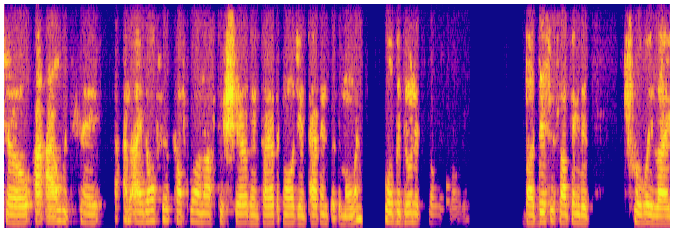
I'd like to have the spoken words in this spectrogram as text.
so I, I, would say and I don't feel comfortable enough to share the entire technology and patents at the moment. We'll be doing it slowly, slowly. But this is something that's truly like,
